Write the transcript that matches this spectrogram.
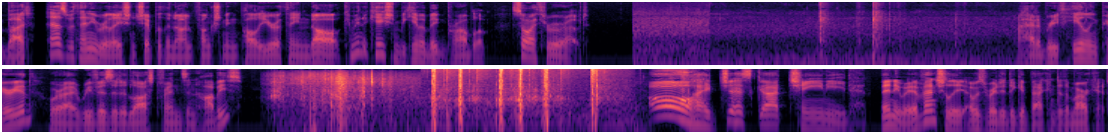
But, as with any relationship with a non functioning polyurethane doll, communication became a big problem, so I threw her out. I had a brief healing period where I revisited lost friends and hobbies. Oh, I just got Cheneyed. Anyway, eventually I was ready to get back into the market.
